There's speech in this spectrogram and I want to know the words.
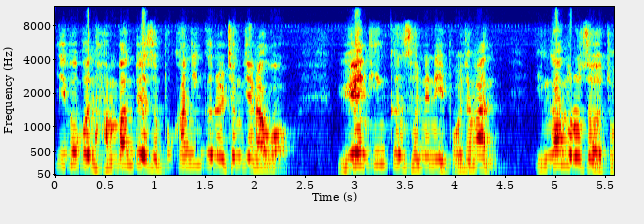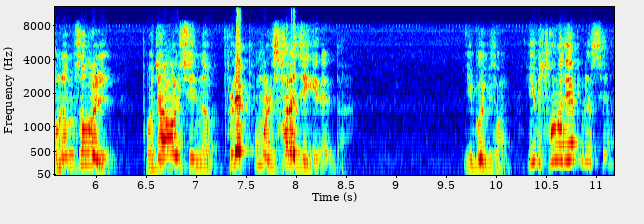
이 법은 한반도에서 북한 인권을 정전하고 유엔 인권 선언이 보장한 인간으로서 존엄성을 보장할 수 있는 플랫폼을 사라지게 된다. 이 법이 통, 이미 통과돼 버렸어요.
